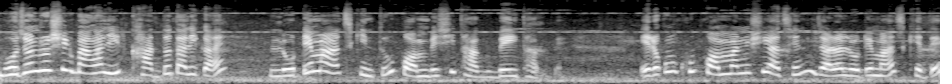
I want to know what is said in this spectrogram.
ভোজন রসিক বাঙালির খাদ্য তালিকায় লোটে মাছ কিন্তু কম বেশি থাকবেই থাকবে। এরকম খুব কম মানুষই আছেন যারা লোটে মাছ খেতে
